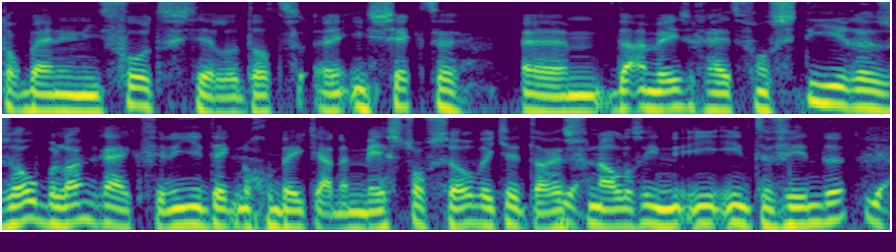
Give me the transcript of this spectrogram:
Toch bijna niet voor te stellen dat eh, insecten ehm, de aanwezigheid van stieren zo belangrijk vinden. Je denkt nog een beetje aan de mest of zo, weet je, daar is Ja. van alles in, in, in te vinden. Ja.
